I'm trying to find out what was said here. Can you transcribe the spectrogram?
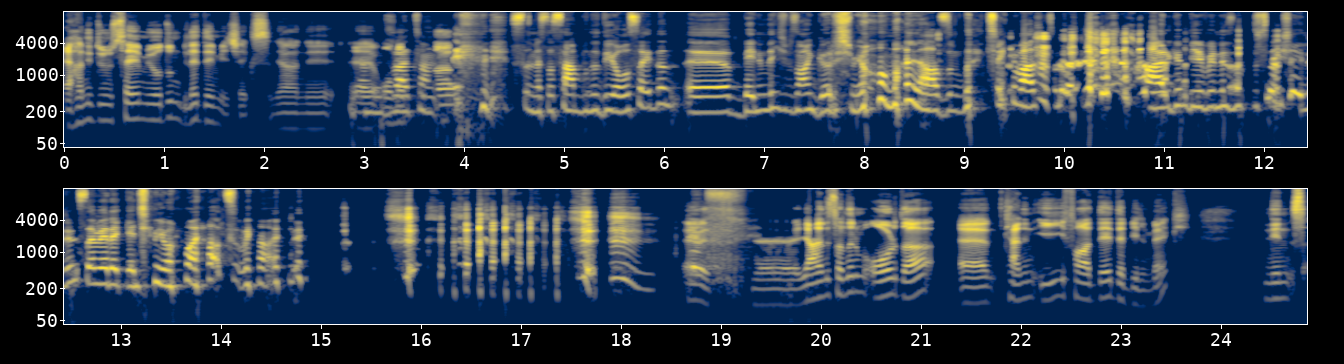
e, hani, dün sevmiyordun bile demeyeceksin. Yani, Yani o zaten noktada mesela sen bunu diyor olsaydın, eee, benimle hiçbir zaman görüşmüyor olman lazımdı. Çünkü ben her gün birbirinin zıttı şey şeyleri severek geçiriyorum hayatımı yani. Evet. Eee, yani sanırım orada, eee, kendini iyi ifade edebilmenin s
